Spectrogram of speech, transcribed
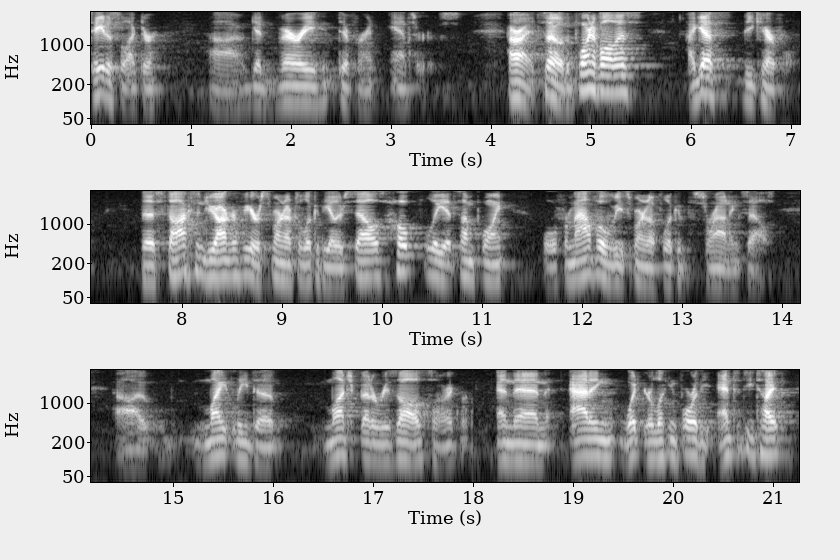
data selector, uh, get very different answers. All right. So the point of all this, I guess, be careful. The stocks and geography are smart enough to look at the other cells. Hopefully, at some point, Wolfram Alpha we'll be smart enough to look at the surrounding cells. uh, might lead to much better results. And then adding what you're looking for, the entity type,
